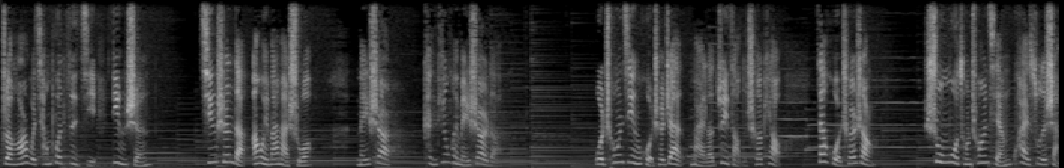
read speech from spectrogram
转而我强迫自己定神，轻声的安慰妈妈说：“没事儿，肯定会没事儿的。”我冲进火车站买了最早的车票，在火车上，树木从窗前快速的闪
